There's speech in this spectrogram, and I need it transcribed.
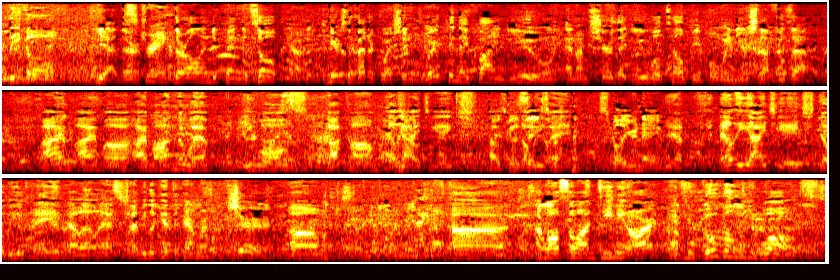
the legal. Yeah, they're String. they're all independent. So Yeah. here's the better question: Where can they find you? And I'm sure that you will tell people when your stuff is out. I'm I'm uh, I'm on the web, leewalls.com, L E I T H. I was going to say, spell, spell your name. Yeah, L E I T H W A L L S. Should I be looking at the camera? Sure. I'm also on DeviantArt. If you Google Lee Walls,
